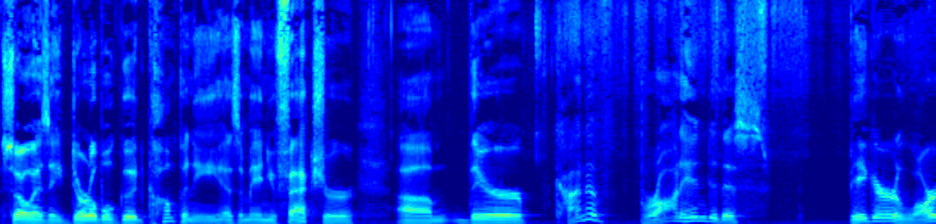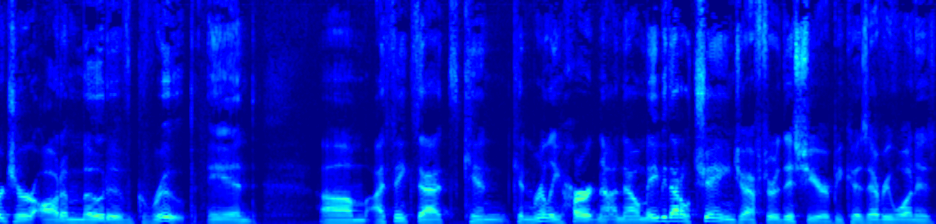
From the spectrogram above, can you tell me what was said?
So, as a durable good company, as a manufacturer, um, they're kind of brought into this bigger, larger automotive group, and um, I think that can can really hurt. Now, now maybe that'll change after this year because everyone is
